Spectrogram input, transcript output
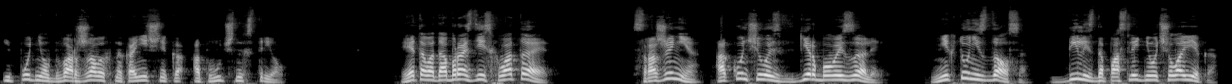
и поднял два ржавых наконечника от лучных стрел. Этого добра здесь хватает. Сражение окончилось в гербовой зале. Никто не сдался, бились до последнего человека.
